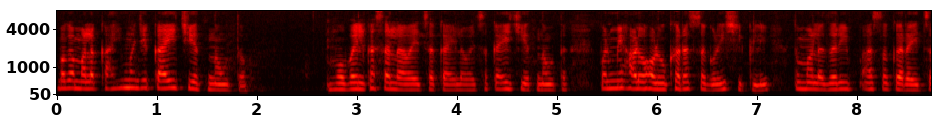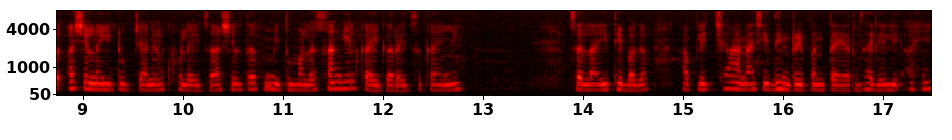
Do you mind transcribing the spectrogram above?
बघा मला काही म्हणजे काहीच येत नव्हतं. मोबाईल कसा लावायचा काय लावायचं काहीच येत नव्हतं. पण मी हळूहळू खरंच सगळी शिकली. तुम्हाला जरी असं करायचं असेल ना यूट्यूब चॅनल खोलायचं असेल तर मी तुम्हाला सांगेल काय करायचं काय नाही. चला इथे बघा. आपली छान अशी धिंडरी पण तयार झालेली आहे.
